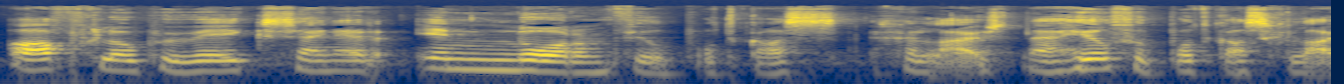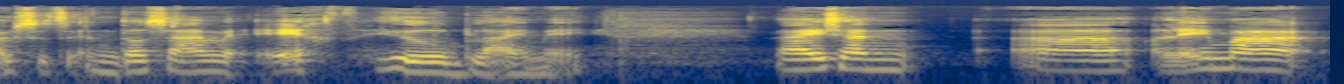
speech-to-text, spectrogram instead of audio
afgelopen week zijn er enorm veel podcasts geluisterd. Naar heel veel podcasts geluisterd. En daar zijn we echt heel blij mee. Wij zijn uh, alleen maar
